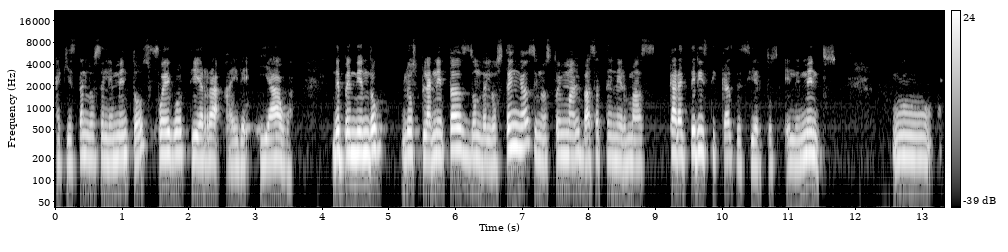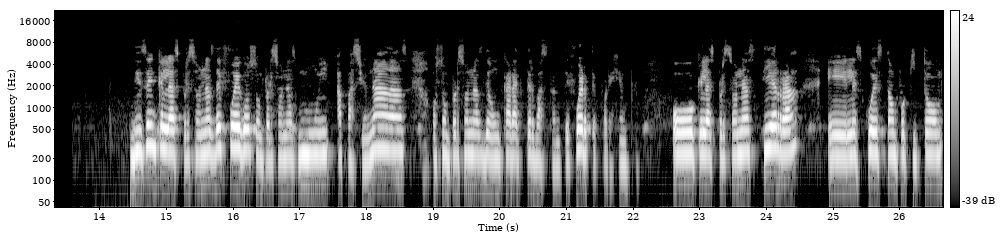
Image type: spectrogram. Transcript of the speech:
aquí están los elementos, fuego, tierra, aire y agua. Dependiendo los planetas donde los tengas, si no estoy mal, vas a tener más características de ciertos elementos. Dicen que las personas de fuego son personas muy apasionadas o son personas de un carácter bastante fuerte, por ejemplo. O que las personas tierra eh, les cuesta un poquito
